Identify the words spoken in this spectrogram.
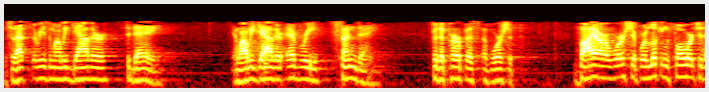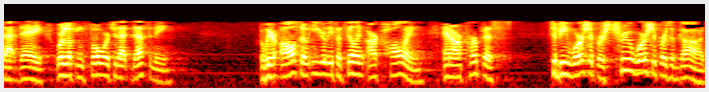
And so that's the reason why we gather today and why we gather every Sunday for the purpose of worship by our worship, we're looking forward to that day. We're looking forward to that destiny. But we are also eagerly fulfilling our calling and our purpose to be worshipers, true worshipers of God.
